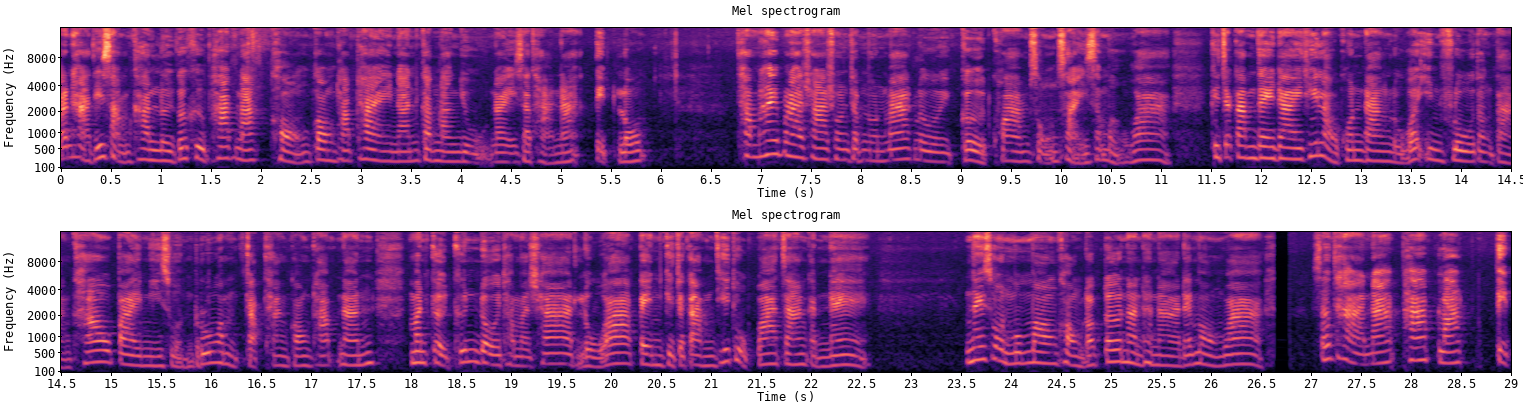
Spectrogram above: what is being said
ปัญหาที่สำคัญเลยก็คือภาพลักษณ์ของกองทัพไทยนั้นกำลังอยู่ในสถานะติดลบทำให้ประชาชนจำนวนมากเลยเกิดความสงสัยเสมอว่า กิจกรรมใด ๆ ที่เหล่าคนดังหรือว่าอินฟลูต่างๆ เข้าไปมีส่วนร่วมกับทางกองทัพนั้น มันเกิดขึ้นโดยธรรมชาติ หรือว่าเป็นกิจกรรมที่ถูกว่าจ้างกันแน่ ในส่วนมุมมองของดรนันทนาได้มองว่า สถานะภาพลักษณ์ติด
